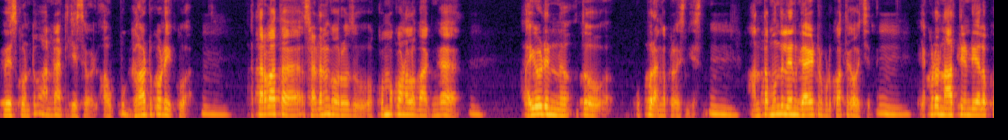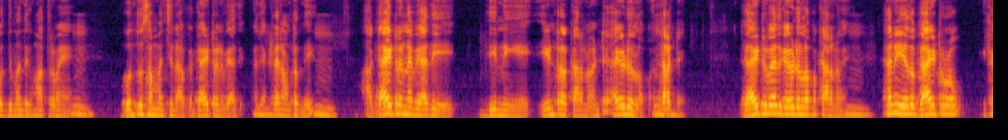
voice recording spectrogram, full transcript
వేసుకుంటాం అన్నట్టు చేసేవాళ్ళు. ఆ ఉప్పు ఘాటు కూడా ఎక్కువ. ఆ తర్వాత సడన్గా ఓ రోజు ఒక కుంభకోణంలో భాగంగా అయోడిన్తో ఉప్పు రంగప్రవేశం చేసింది. అంత ముందు లేని గాయటర్ ఇప్పుడు కొత్తగా వచ్చింది. ఎక్కడో నార్త్ ఇండియాలో కొద్ది మందికి మాత్రమే గొంతు సంబంధించిన ఒక గాయటర్ అనే వ్యాధి అది ఎక్కడైనా ఉంటుంది. ఆ గాయటర్ అనే వ్యాధి దీన్ని ఏంటర్ కారణం అంటే అయోడిన్ లోపం అది కరెక్టే. గాయటర్ వ్యాధికి అయోడిన్ లోపం కారణమే. కానీ ఏదో గాయటర్ ఇక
